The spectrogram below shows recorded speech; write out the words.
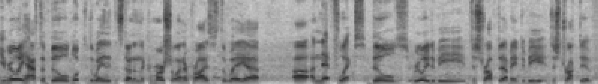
you really have to build, look at the way that it's done in the commercial enterprises, the way a, a Netflix builds really to be disruptive, I mean to be destructive,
